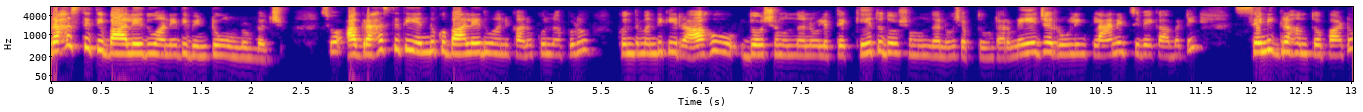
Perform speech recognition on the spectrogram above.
గ్రహస్థితి బాగాలేదు అనేది వింటూ ఉండుండొచ్చు. సో ఆ గ్రహస్థితి ఎందుకు బాలేదు అని కనుక్కున్నప్పుడు కొంతమందికి రాహు దోషం ఉందనో లేకపోతే కేతు దోషం ఉందనో చెప్తూ ఉంటారు. మేజర్ రూలింగ్ ప్లానెట్స్ ఇవే కాబట్టి శని గ్రహంతో పాటు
